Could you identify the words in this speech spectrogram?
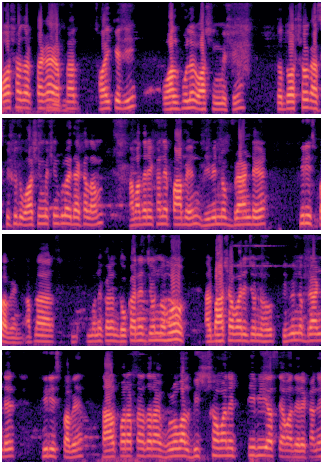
দশ হাজার টাকায় আপনার ছয় কেজি ওয়ালপুলের ওয়াশিং মেশিন তো দর্শক আজকে শুধু ওয়াশিং মেশিনগুলোই দেখালাম। আমাদের এখানে পাবেন বিভিন্ন ব্র্যান্ডের ফ্রিজ পাবেন। আপনার মনে করেন দোকানের জন্য হোক আর বাসা বাড়ির জন্য হোক বিভিন্ন ব্র্যান্ডের ফ্রিজ পাবেন। তারপর আপনার যারা গ্লোবাল বিশ্বমানের টিভি আছে আমাদের এখানে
